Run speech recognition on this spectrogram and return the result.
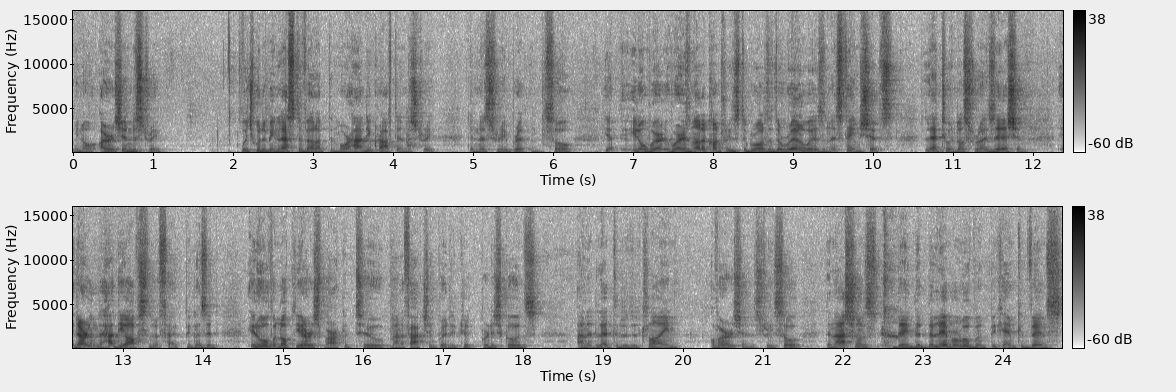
you know, Irish industry, which would have been less developed and more handicraft industry than industry Britain. So, yeah, you know, where, whereas in other countries the growth of the railways and the steamships led to industrialisation, in Ireland it had the opposite effect because it, it opened up the Irish market to manufactured British, goods and it led to the decline of Irish industry. So the nationalists, the, the, the labour movement became convinced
